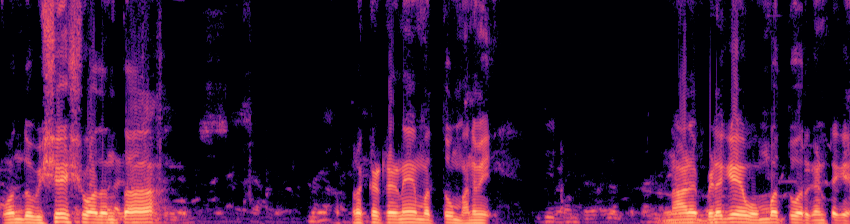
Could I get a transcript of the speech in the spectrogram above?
ಒಂದು ವಿಶೇಷವಾದಂತ ಪ್ರಕಟಣೆ ಮತ್ತು ಮನವಿ. ನಾಳೆ ಬೆಳಗ್ಗೆ ಒಂಬತ್ತುವರೆ ಗಂಟೆಗೆ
